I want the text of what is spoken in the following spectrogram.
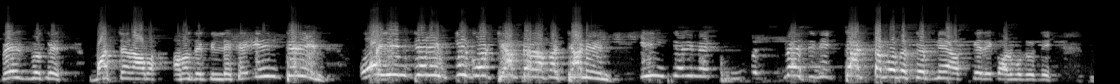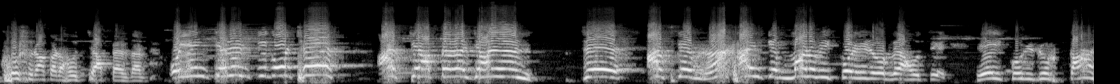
ফেসবুকে বাচ্চারা আমাদেরকে লেখে ইন্টারিম ওই ইন্টারিম কি করছে আপনারা তা জানেন? ইন্টারিমের স্পেসিফিক চারটা পদক্ষেপ নিয়ে আজকের এই কর্মসূচি ঘোষণা করা হচ্ছে আপনারা ওই ইন্টারিম কি করছে? আজকে আপনারা জানেন যে আজকে রাখাইনকে মানবিক করিডোর দেওয়া হচ্ছে। এই করিডোর কার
